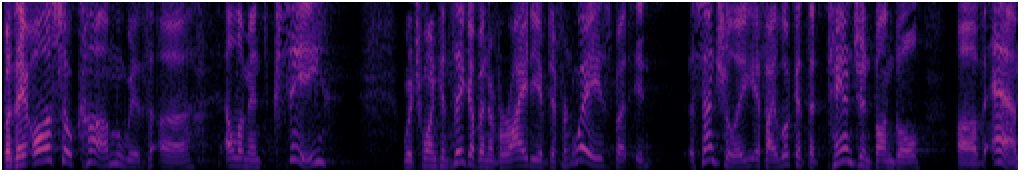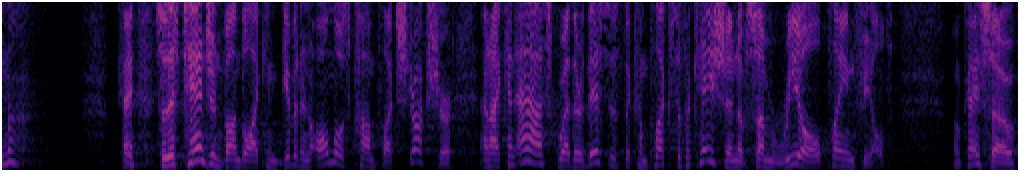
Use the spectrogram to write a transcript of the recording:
but they also come with a element xi, which one can think of in a variety of different ways, but it, essentially, if I look at the tangent bundle of M, okay, so this tangent bundle, I can give it an almost complex structure, and I can ask whether this is the complexification of some real plane field. Okay, so,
